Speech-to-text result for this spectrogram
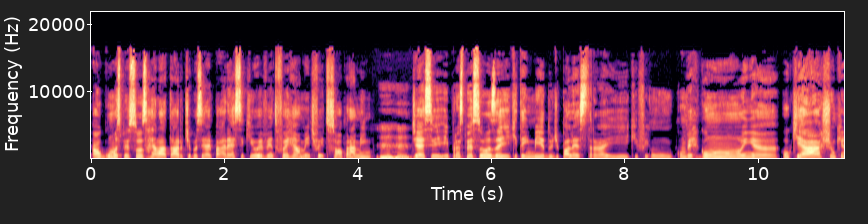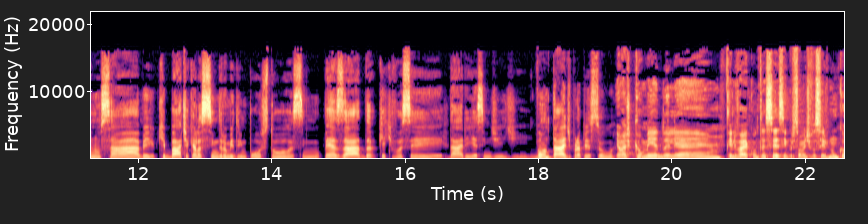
algumas pessoas relataram, tipo assim, ah, parece que o evento foi realmente feito só para mim. Uhum. Jesse, e para as pessoas aí que têm medo de palestrar aí, que ficam com vergonha, ou que acham que não sabem, que bate aquela síndrome do impostor, assim, pesada, o que, que você daria, assim, de, de vontade pra pessoa? Eu acho que o medo, ele é. Ele vai acontecer, assim, principalmente vocês nunca,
